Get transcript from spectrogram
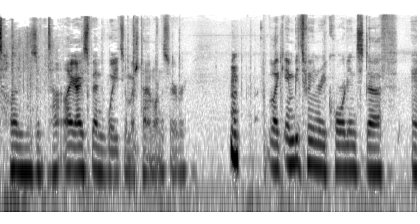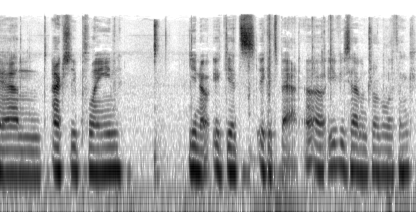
tons of time. Like I spend way too much time on the server. Hmm. Like in between recording stuff and actually playing, you know, it gets it gets bad. Uh oh, Evie's having trouble. I think.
